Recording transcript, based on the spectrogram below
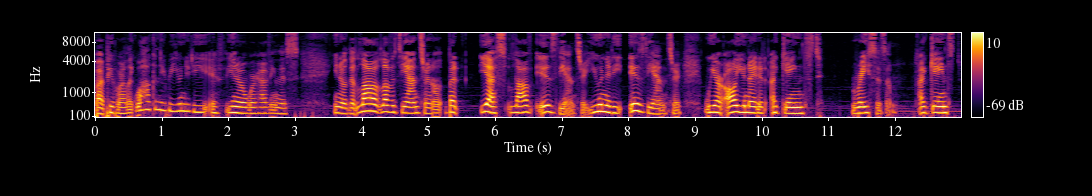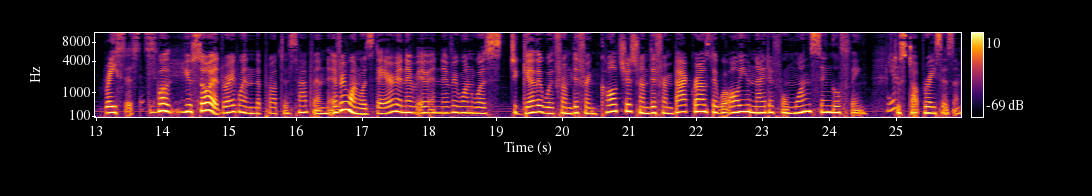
But people are like, well, how can there be unity if you know we're having this, you know, that love, love is the answer, and all. But yes, love is the answer. Unity is the answer. We are all united against racism, against racists. Well, you saw it right when the protests happened. Everyone was there, and ev- and everyone was together with from different cultures, from different backgrounds. They were all united for one single thing: Yeah. to stop racism.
